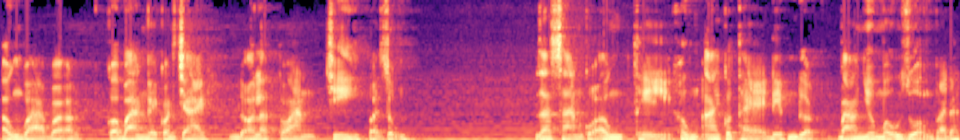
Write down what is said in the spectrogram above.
Ông và vợ có ba người con trai Đó là Toàn, Trí và Dũng. Gia sản của ông thì không ai có thể đếm được bao nhiêu mẫu ruộng và đất.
